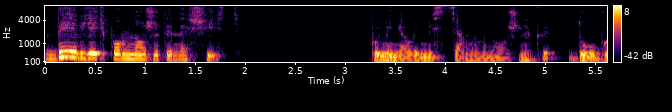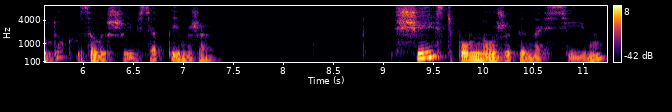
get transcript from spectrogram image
9 помножити на 6. Поміняли місцями множники, добуток залишився тим же. 6 помножити на 7,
